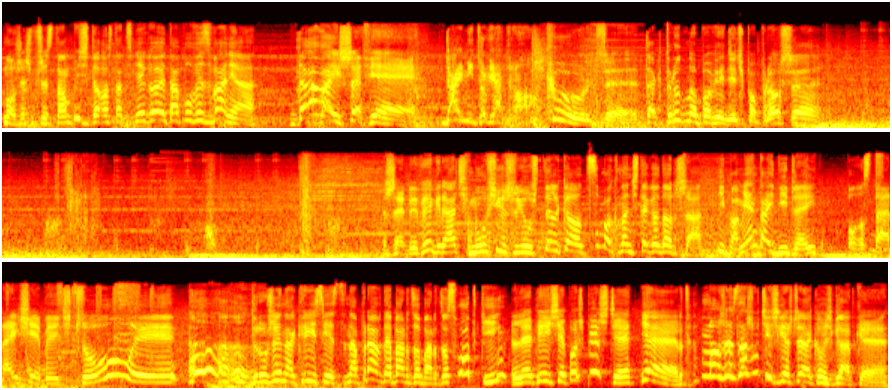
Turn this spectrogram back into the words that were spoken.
Możesz przystąpić do ostatniego etapu wyzwania. Dawaj, szefie! Daj mi to wiadro! Kurczę, tak trudno powiedzieć poproszę. Żeby wygrać, musisz już tylko odsmoknąć tego dorsza. I pamiętaj, DJ, postaraj się być czuły. Drużyna Chris jest naprawdę bardzo, bardzo słodki. Lepiej się pośpieszcie. Jert, może zarzucisz jeszcze jakąś gadkę?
